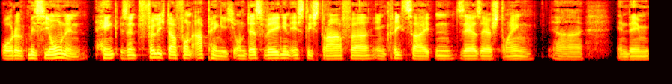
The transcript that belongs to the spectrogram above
oder Missionen sind völlig davon abhängig und deswegen ist die Strafe in Kriegszeiten sehr, sehr streng äh, in dem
